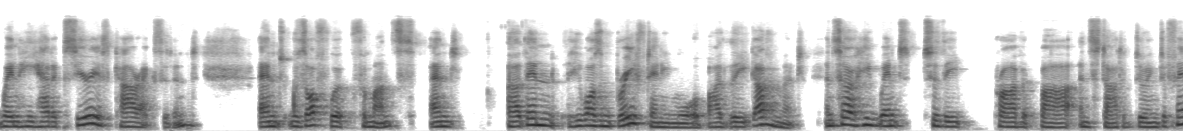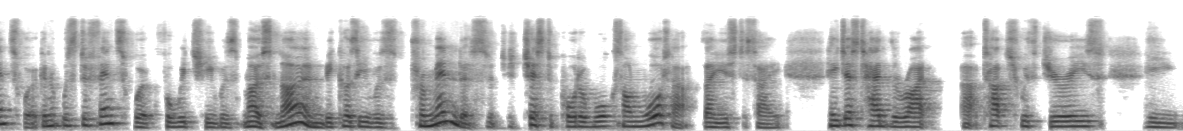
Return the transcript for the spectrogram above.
when he had a serious car accident and was off work for months. And uh, then he wasn't briefed anymore by the government. And so he went to the private bar and started doing defence work. And it was defence work for which he was most known because he was tremendous. Chester Porter walks on water, they used to say. He just had the right uh, touch with juries. He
